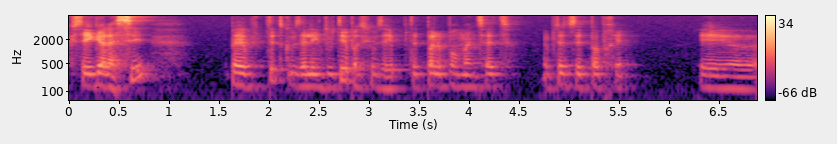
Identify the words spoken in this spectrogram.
que c'est égal à C, ben, peut-être que vous allez douter parce que vous n'avez peut-être pas le bon mindset, peut-être que vous n'êtes pas prêt. Et euh,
